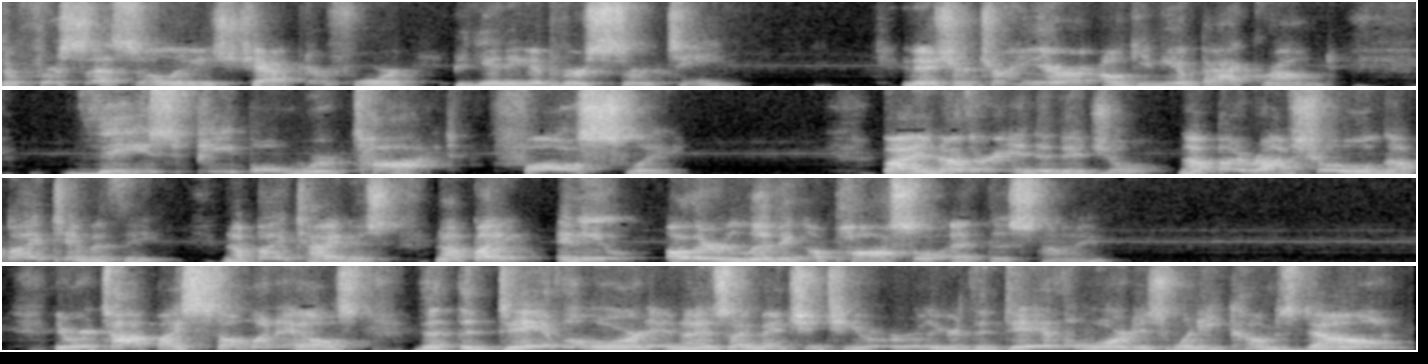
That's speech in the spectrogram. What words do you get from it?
to First Thessalonians chapter 4, beginning at verse 13. And as you're turning here, I'll give you a background. These people were taught falsely by another individual, not by Rav Shaul, not by Timothy, not by Titus, not by any other living apostle at this time. They were taught by someone else that the day of the Lord, and as I mentioned to you earlier, the day of the Lord is when he comes down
